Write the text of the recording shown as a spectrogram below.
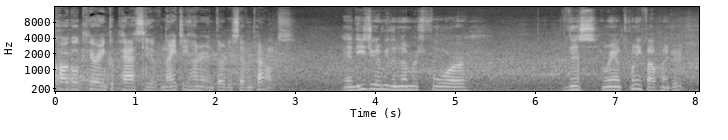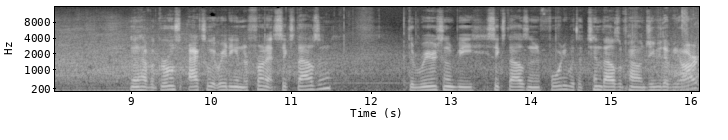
cargo carrying capacity of 1,937 pounds. And these are gonna be the numbers for this Ram 2500. Gonna have a gross axle weight rating in the front at 6,000. The rear is gonna be 6,040 with a 10,000 pound GVWR.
